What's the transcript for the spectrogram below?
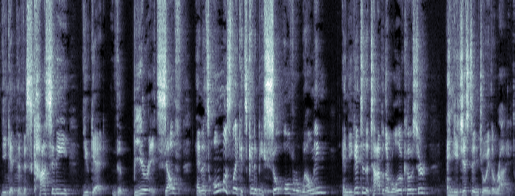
you get the mm-hmm. viscosity, you get the beer itself, and it's almost like it's going to be so overwhelming. And you get to the top of the roller coaster and you just enjoy the ride.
